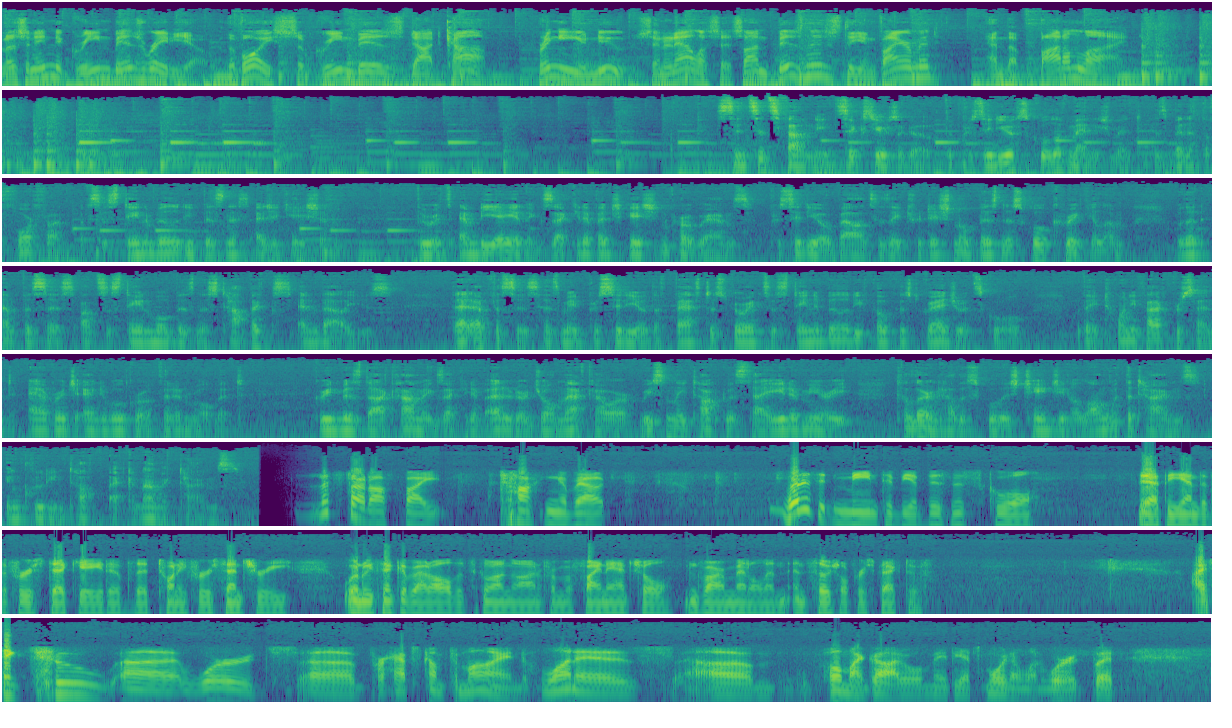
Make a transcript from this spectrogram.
You're listening to GreenBiz Radio, the voice of greenbiz.com, bringing you news and analysis on business, the environment, and the bottom line. Since its founding six years ago, the Presidio School of Management has been at the forefront of sustainability business education. Through its MBA and executive education programs, Presidio balances a traditional business school curriculum with an emphasis on sustainable business topics and values. That emphasis has made Presidio the fastest growing sustainability focused graduate school with a 25% average annual growth in enrollment. GreenBiz.com executive editor Joel Makower recently talked with Seyed Amiry to learn how the school is changing along with the times, including tough economic times. Let's start off by talking about what does it mean to be a business school at the end of the first decade of the 21st century when we think about all that's going on from a financial, environmental, and, and social perspective? I think two uh, words uh, perhaps come to mind. One is, um, oh my God, well, maybe it's more than one word, but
